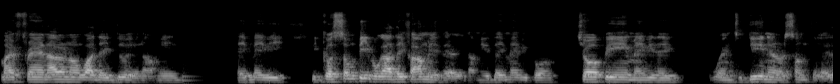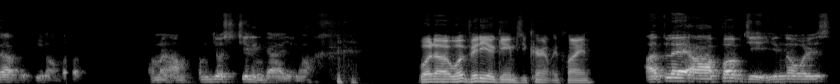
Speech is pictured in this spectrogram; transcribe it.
my friend, I don't know what they do. You know, I mean, they maybe because some people got their family there. You know, I mean, they maybe go shopping, maybe they went to dinner or something like that. But you know, but I'm I'm, I'm just chilling guy. You know. what uh what video games you currently playing? I play uh PUBG. You know what it is?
